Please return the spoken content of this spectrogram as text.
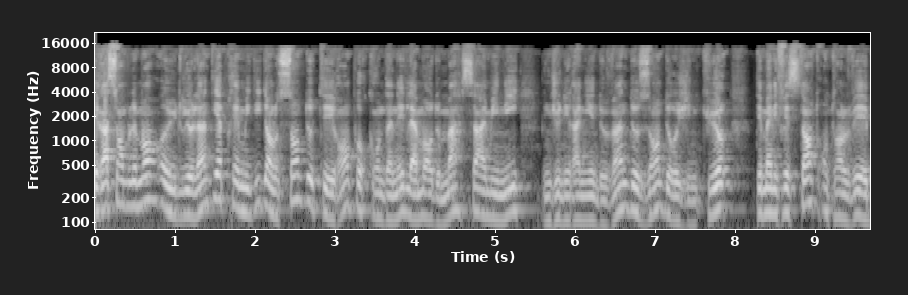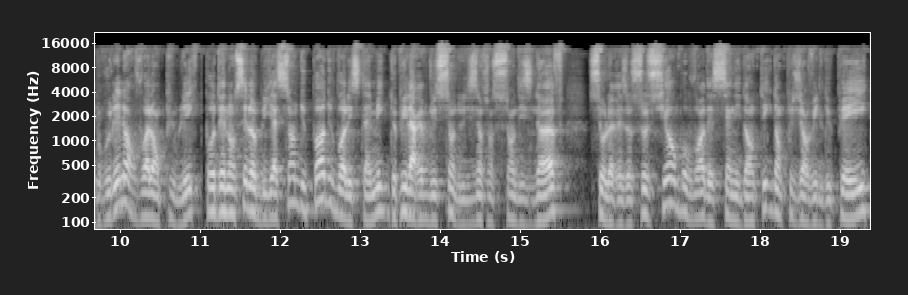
Des rassemblements ont eu lieu lundi après-midi dans le centre de Téhéran pour condamner la mort de Mahsa Amini, une jeune iranienne de 22 ans d'origine kurde. Des manifestantes ont enlevé et brûlé leur voile en public pour dénoncer l'obligation du port du voile islamique depuis la révolution de 1979. Sur les réseaux sociaux, on peut voir des scènes identiques dans plusieurs villes du pays,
